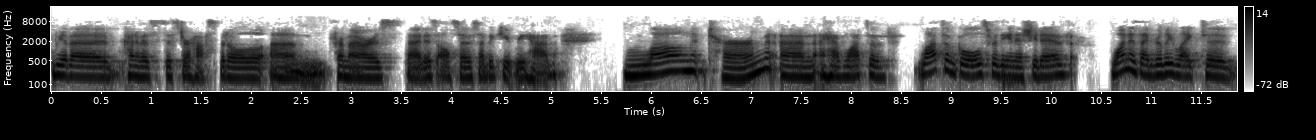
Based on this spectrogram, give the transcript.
We have a kind of a sister hospital um, from ours that is also subacute rehab. Long term, um, I have lots of lots of goals for the initiative. One is I'd really like to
